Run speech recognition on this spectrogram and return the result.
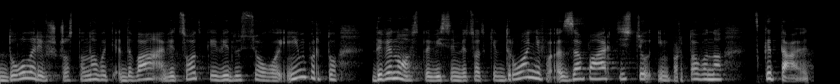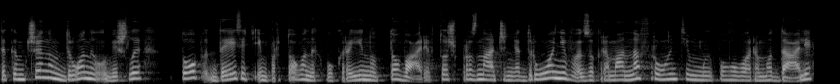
доларів, що становить 2% від усього імпорту. 98% дронів за вартістю імпортовано з Китаю. Таким чином, дрони увійшли топ 10 імпортованих в Україну товарів. Тож про значення дронів, зокрема на фронті, ми поговоримо далі.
